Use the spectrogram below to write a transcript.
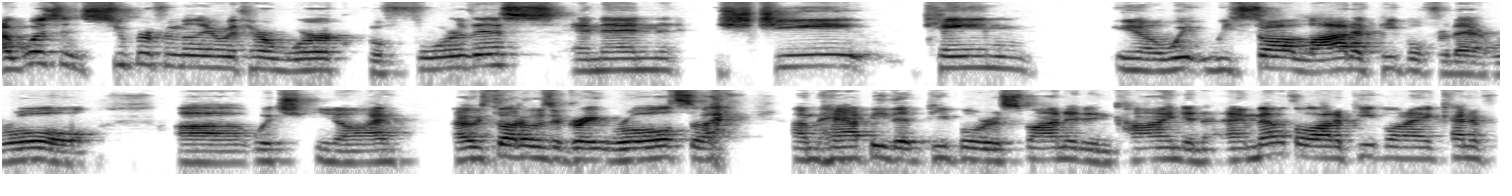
I wasn't super familiar with her work before this, and then she came. You know, we, we saw a lot of people for that role, uh, which you know I I always thought it was a great role. So I, I'm happy that people responded in kind. And I met with a lot of people, and I had kind of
